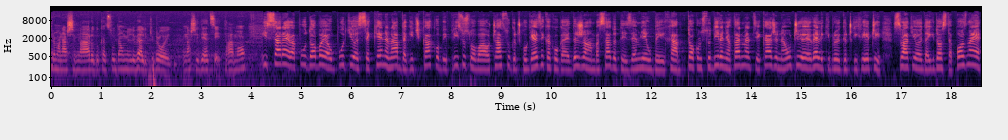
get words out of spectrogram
prema našem narodu, kad su udaumili veliki broj naše djece tamo. Iz Sarajeva put Doboja uputio se Kenan Abdagić kako bi prisustvovao času grčkog jezika koga je držao ambasado te zemlje u BiH. Tokom studiranja farmacije, kaže, naučio je veliki broj grčkih riječi. Shvatio je da ih dosta poznaje,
